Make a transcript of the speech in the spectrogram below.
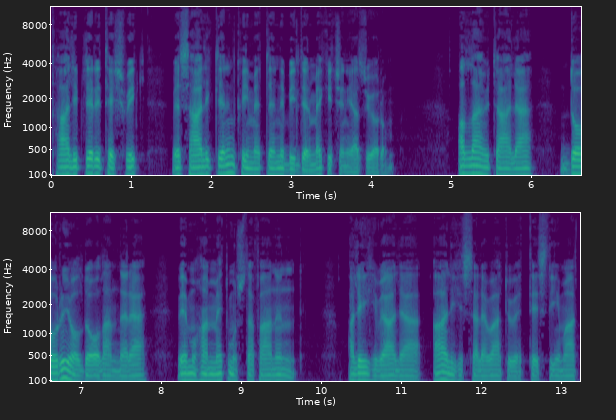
talipleri teşvik ve saliklerin kıymetlerini bildirmek için yazıyorum. Allahü Teala doğru yolda olanlara ve Muhammed Mustafa'nın aleyhi ve ala alihi salavatü ve teslimat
